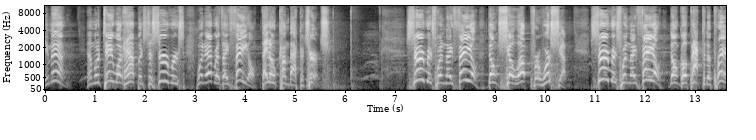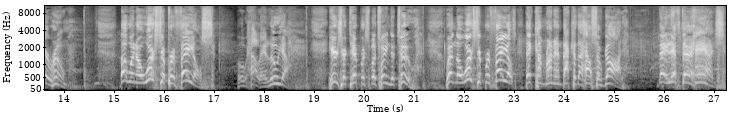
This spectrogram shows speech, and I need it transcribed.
Amen. I'm going to tell you what happens to servers whenever they fail. They don't come back to church. Servers, when they fail, don't show up for worship. Servers, when they fail, don't go back to the prayer room. But when a worshiper fails, oh, hallelujah. Here's your difference between the two. When the worshiper fails, they come running back to the house of God. They lift their hands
